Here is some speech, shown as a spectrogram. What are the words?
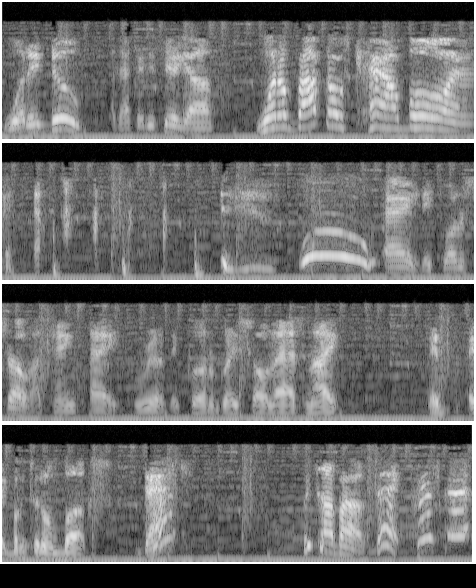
What it do? I gotta say this here, y'all. What about those cowboys? Woo! Hey, they put on a show. I can't. Hey, for real, they put on a great show last night. They they booked to them Bucks. Dak? We talk about Dak Prescott?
